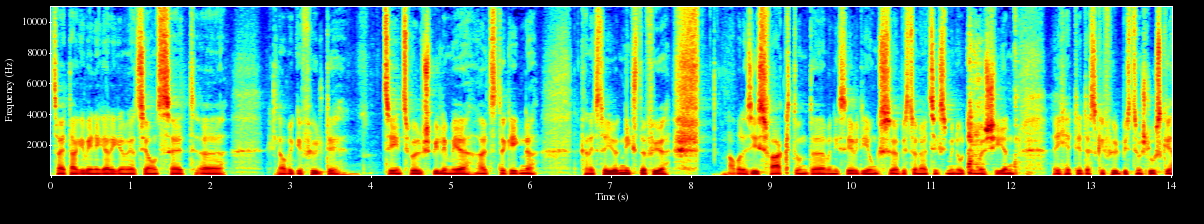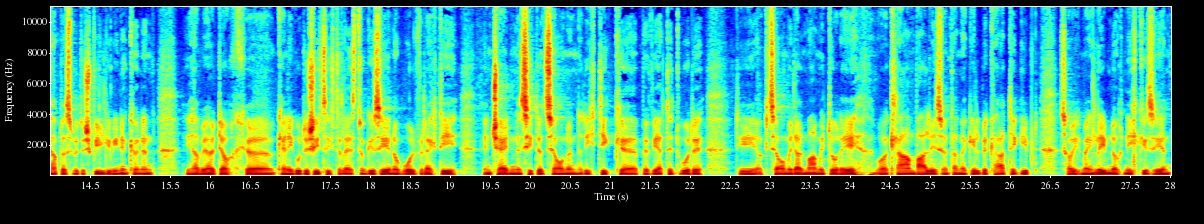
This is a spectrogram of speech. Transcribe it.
zwei Tage weniger Regenerationszeit. Äh, ich glaube, gefühlte 10, 12 Spiele mehr als der Gegner. Da kann jetzt der Jürgen nichts dafür. Aber das ist Fakt und äh, wenn ich sehe, wie die Jungs äh, bis zur 90. Minute marschieren, ich hätte das Gefühl bis zum Schluss gehabt, dass wir das Spiel gewinnen können. Ich habe heute auch äh, keine gute Schiedsrichterleistung gesehen, obwohl vielleicht die entscheidenden Situationen richtig äh, bewertet wurde. Die Aktion mit Almami Touré, wo er klar am Ball ist und dann eine gelbe Karte gibt, das habe ich mein Leben noch nicht gesehen.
